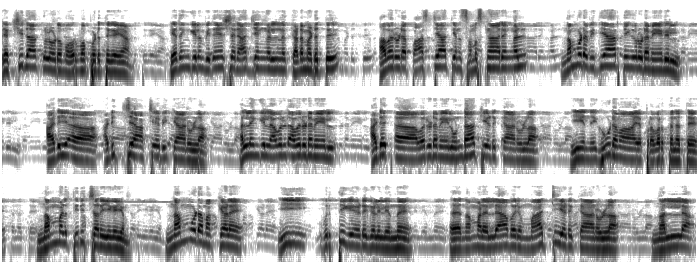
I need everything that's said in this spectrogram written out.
രക്ഷിതാക്കളോടും ഓർമ്മപ്പെടുത്തുകയാണ്. ഏതെങ്കിലും വിദേശ രാജ്യങ്ങളിൽ നിന്ന് കടമെടുത്ത് അവരുടെ പാശ്ചാത്യ സംസ്കാരങ്ങൾ നമ്മുടെ വിദ്യാർത്ഥികളുടെ മേലിൽ അടി അടിച്ച് ആക്ഷേപിക്കാനുള്ള അല്ലെങ്കിൽ അവരുടെ അവരുടെ മേൽ അടി അവരുടെ മേൽ ഉണ്ടാക്കിയെടുക്കാനുള്ള ഈ നിഗൂഢമായ പ്രവർത്തനത്തെ നമ്മൾ തിരിച്ചറിയുകയും നമ്മുടെ മക്കളെ ഈ വൃത്തികേടുകളിൽ നിന്ന് നമ്മളെല്ലാവരും മാറ്റിയെടുക്കാനുള്ള നല്ല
